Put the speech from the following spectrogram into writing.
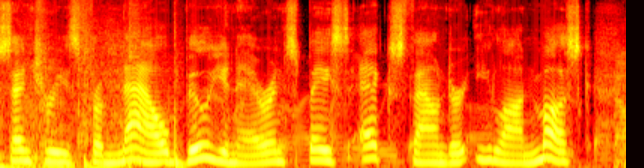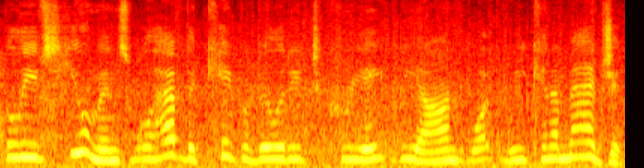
Centuries from now, billionaire and SpaceX founder Elon Musk believes humans will have the capability to create beyond what we can imagine.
